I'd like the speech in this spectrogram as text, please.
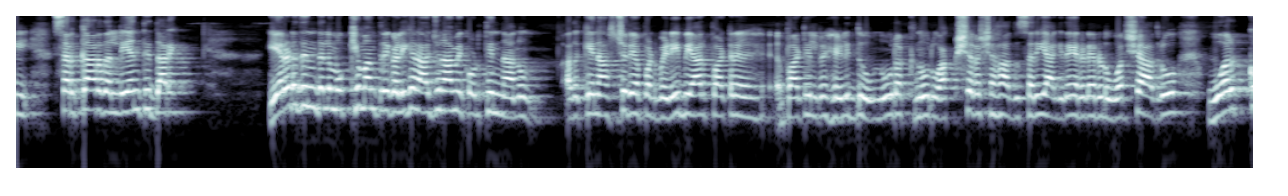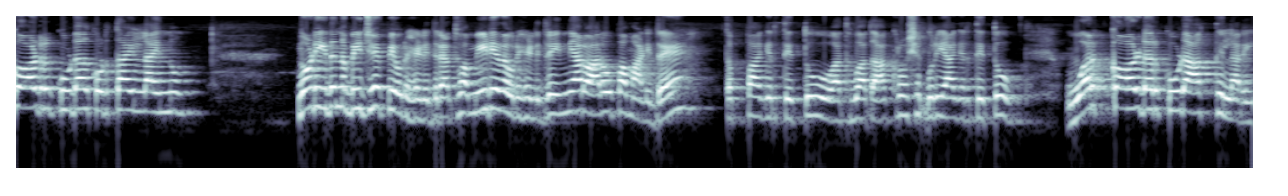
ಈ ಸರ್ಕಾರದಲ್ಲಿ ಅಂತಿದ್ದಾರೆ. ಎರಡು ದಿನದಲ್ಲಿ ಮುಖ್ಯಮಂತ್ರಿಗಳಿಗೆ ರಾಜೀನಾಮೆ ಕೊಡ್ತೀನಿ ನಾನು. ಅದಕ್ಕೇನು ಆಶ್ಚರ್ಯ ಪಡಬೇಡಿ. ಬಿ ಆರ್ ಪಾಟೀಲ್ ಪಾಟೀಲ್ರು ಹೇಳಿದ್ದು ನೂರಕ್ಕೆ ನೂರು ಅಕ್ಷರಶಃ ಅದು ಸರಿಯಾಗಿದೆ. ಎರಡೆರಡು ವರ್ಷ ಆದರೂ ವರ್ಕ್ ಆರ್ಡರ್ ಕೂಡ ಕೊಡ್ತಾ ಇಲ್ಲ ಇನ್ನು. ನೋಡಿ, ಇದನ್ನು ಬಿ ಜೆ ಪಿಯವರು ಹೇಳಿದರೆ ಅಥವಾ ಮೀಡಿಯಾದವರು ಹೇಳಿದರೆ ಇನ್ಯಾರು ಆರೋಪ ಮಾಡಿದರೆ ತಪ್ಪಾಗಿರ್ತಿತ್ತು ಅಥವಾ ಅದು ಆಕ್ರೋಶ ಗುರಿಯಾಗಿರ್ತಿತ್ತು. ವರ್ಕ್ ಆರ್ಡರ್ ಕೂಡ ಆಗ್ತಿಲ್ಲ ರೀ.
